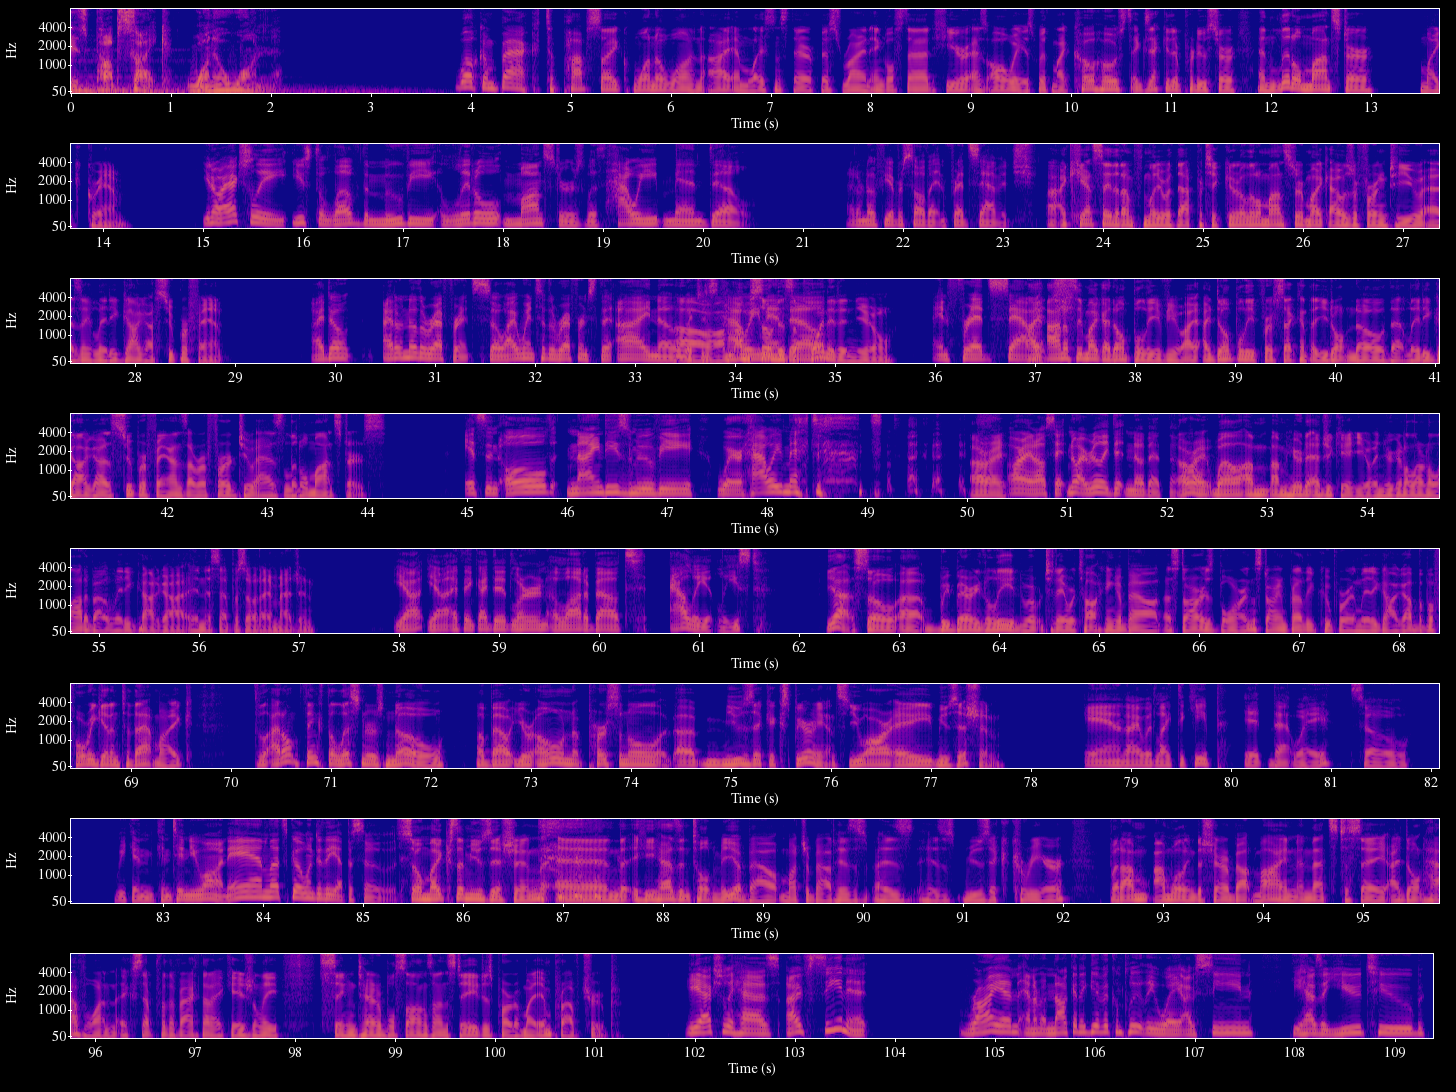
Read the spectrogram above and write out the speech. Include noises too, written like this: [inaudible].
Is Pop Psych 101. Welcome back to Pop Psych 101. I am licensed therapist Ryan Engelstad here as always with my co-host, executive producer, and little monster Mike Graham. You know, I actually used to love the movie Little Monsters with Howie Mandel. I don't know if you ever saw that in Fred Savage. I can't say that I'm familiar with that particular little monster, Mike. I was referring to you as a Lady Gaga super fan. I don't I don't know the reference, so I went to the reference that I know, which is Oh, I'm, Howie I'm so Mandel disappointed in you. and Fred I Savage. honestly, Mike, I don't believe you. I, I don't believe for a second that you don't know that Lady Gaga's super fans are referred to as little monsters. it's an old '90s movie where Howie met. [laughs] All right. All right, I'll say no. I really didn't know that though. All right. Well, I'm I'm here to educate you, and you're going to learn a lot about Lady Gaga in this episode, I imagine. Yeah, yeah. I think I did learn a lot about Ally at least. Yeah. So uh, we bury the lead. We're- Today we're talking about A Star Is Born, starring Bradley Cooper and Lady Gaga. But before we get into that, Mike, I don't think the listeners know about your own personal uh, music experience. You are a musician. and I would like to keep it that way. So we can continue on and let's go into the episode. So Mike's a musician, and [laughs] he hasn't told me about much about his his his music career. But I'm I'm willing to share about mine, and that's to say I don't have one, except for the fact that I occasionally sing terrible songs on stage as part of my improv troupe. He actually has, I've seen it, Ryan, and I'm not going to give it completely away. I've seen he has a YouTube,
